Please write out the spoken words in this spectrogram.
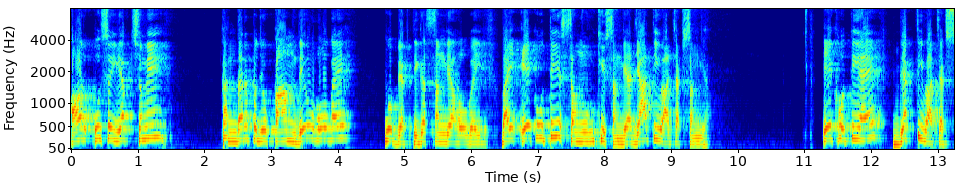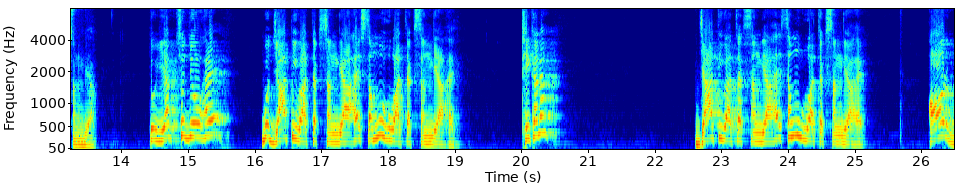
और उस यक्ष में कंदर्प जो कामदेव हो गए, वो व्यक्तिगत संज्ञा हो गई। भाई, एक होती है समूह की संज्ञा, जातिवाचक संज्ञा। एक होती है व्यक्तिवाचक संज्ञा। तो यक्ष जो है वो जातिवाचक संज्ञा है, समूहवाचक संज्ञा है। ठीक है ना? जातिवाचक संज्ञा है, समूहवाचक संज्ञा है। और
